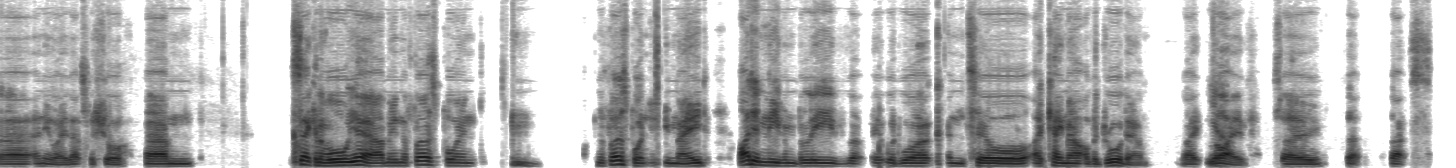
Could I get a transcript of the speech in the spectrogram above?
Uh, anyway, that's for sure. Um, second of all, yeah, I mean the first point, the first point you made, I didn't even believe that it would work until I came out of a drawdown, like yeah. live. So that that's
